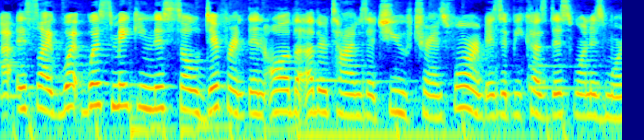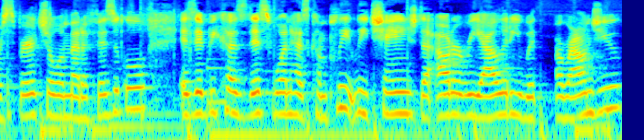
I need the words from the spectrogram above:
uh, it's like what what's making this so different than all the other times that you've transformed? Is it because this one is more spiritual and metaphysical? Is it because this one has completely changed the outer reality with around you?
